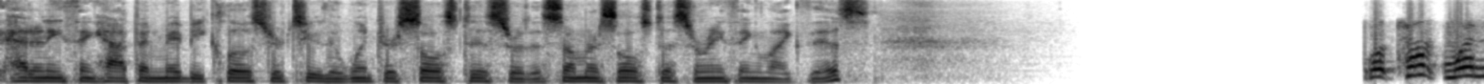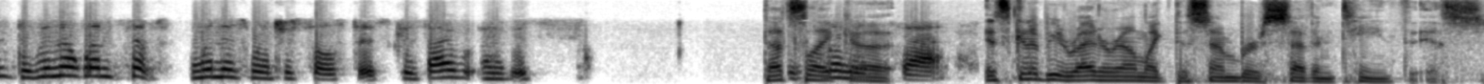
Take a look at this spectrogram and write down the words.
had anything happen maybe closer to the winter solstice or the summer solstice or anything like this? Well, tell, when do we know when when is winter solstice? Because I, I was That's like uh, that? it's going to be right around like December seventeenth. Is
